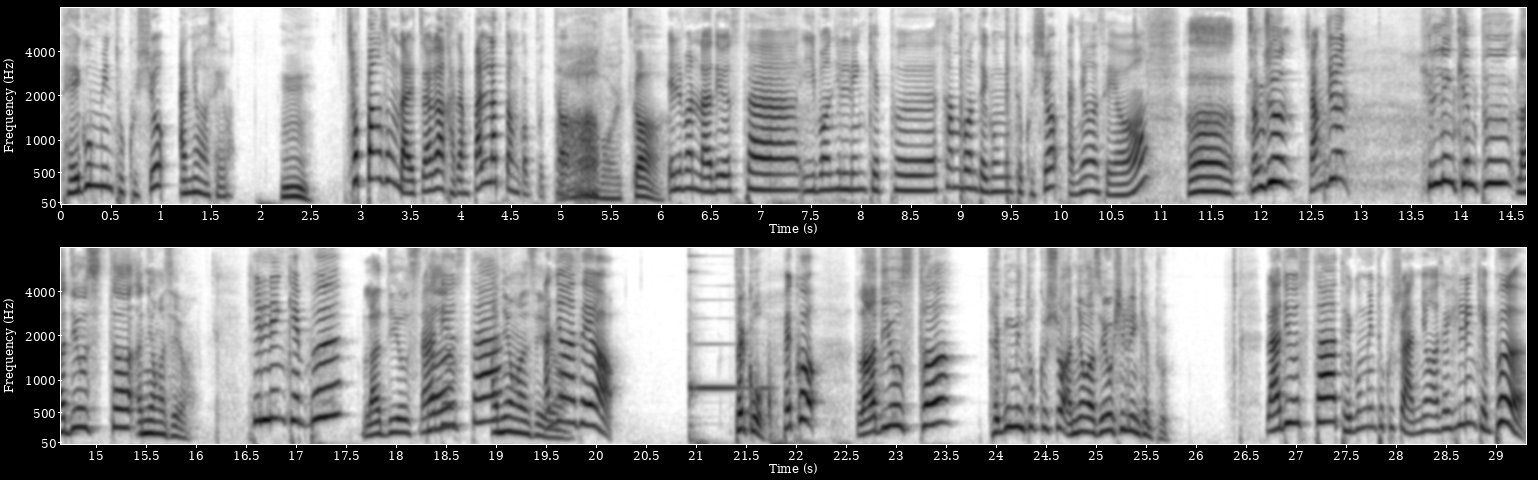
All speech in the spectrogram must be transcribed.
대국민 토크쇼 안녕하세요. 음. 첫 방송 날짜가 가장 빨랐던 것부터. 아, 뭘까? 1번 라디오스타, 2번 힐링 캠프, 3번 대국민 토크쇼. 안녕하세요. 아, 장준. 장준 힐링 캠프 라디오 스타 안녕하세요. 힐링 캠프 라디오 스타 라디오 스타 안녕하세요. 안녕하세요. 백호. 백호 라디오 스타 대국민 토크쇼 안녕하세요 힐링 캠프. 라디오 스타 대국민 토크쇼 안녕하세요. 힐링 캠프.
